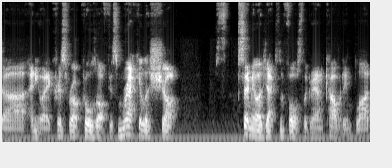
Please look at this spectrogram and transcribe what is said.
uh, anyway, Chris Rock pulls off this miraculous shot. Samuel L. Jackson falls to the ground covered in blood.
